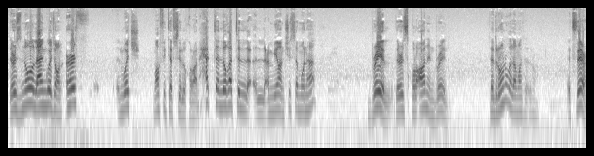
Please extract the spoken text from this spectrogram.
there's no language on earth in which ما في تفسير القرآن حتى لغة ال- العميان شو يسمونها بريل there's Quran in braille تدرون ولا ما تدرون it's there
